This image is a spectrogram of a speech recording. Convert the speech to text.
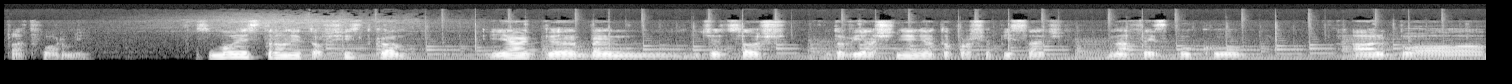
platformy. Z mojej strony to wszystko. Jak będzie coś do wyjaśnienia, to proszę pisać na Facebooku albo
